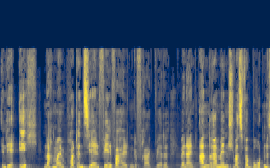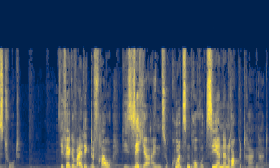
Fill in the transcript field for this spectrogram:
in der ich nach meinem potenziellen Fehlverhalten gefragt werde, wenn ein anderer Mensch was Verbotenes tut? Die vergewaltigte Frau, die sicher einen zu kurzen, provozierenden Rock getragen hat.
